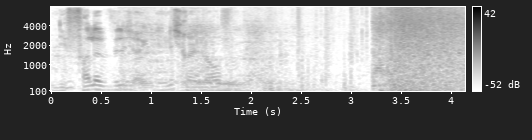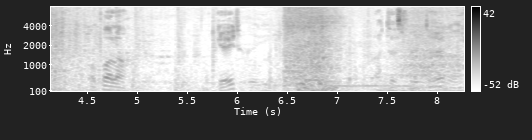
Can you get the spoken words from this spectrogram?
In die Falle will ich eigentlich nicht reinlaufen. Hoppala. Gate? Ach, der ist mir hinterher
